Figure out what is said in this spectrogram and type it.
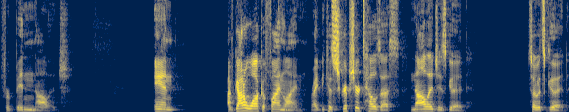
forbidden knowledge. And I've got to walk a fine line, right? Because scripture tells us knowledge is good. So it's good.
